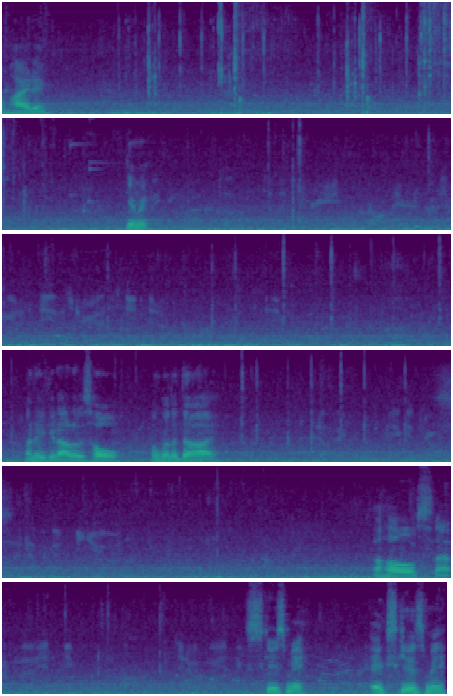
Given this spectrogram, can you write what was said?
I'm hiding. Give me. I need to get out of this hole. I'm gonna die. Oh snap. Excuse me. Excuse me.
